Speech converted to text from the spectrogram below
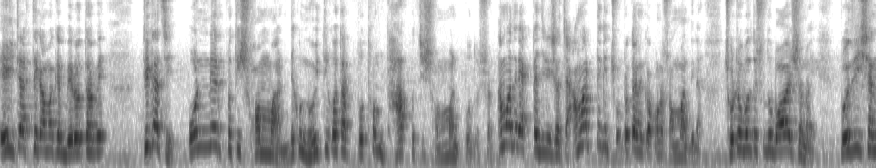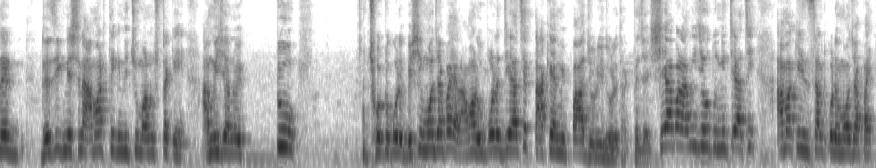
এইটার থেকে আমাকে বেরোতে হবে। ঠিক আছে? অন্যের প্রতি সম্মান। দেখুন, নৈতিকতার প্রথম ধাপ হচ্ছে সম্মান প্রদর্শন। আমাদের একটা জিনিস আছে। আমার থেকে ছোটোকে আমি কখনো সম্মান দিই না। ছোটো বলতে শুধু বয়সে নয়। পজিশনের রেজিগনেশনে আমার থেকে নিচু মানুষটাকে আমি যেন একটু ছোট করে বেশি মজা পায় আর আমার উপরে যে আছে তাকে আমি পা জড়িয়ে ধরে থাকতে চাই। সে আবার আমি যেহেতু নিচে আছি, আমাকে ইনসাল্ট করে মজা পায়।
